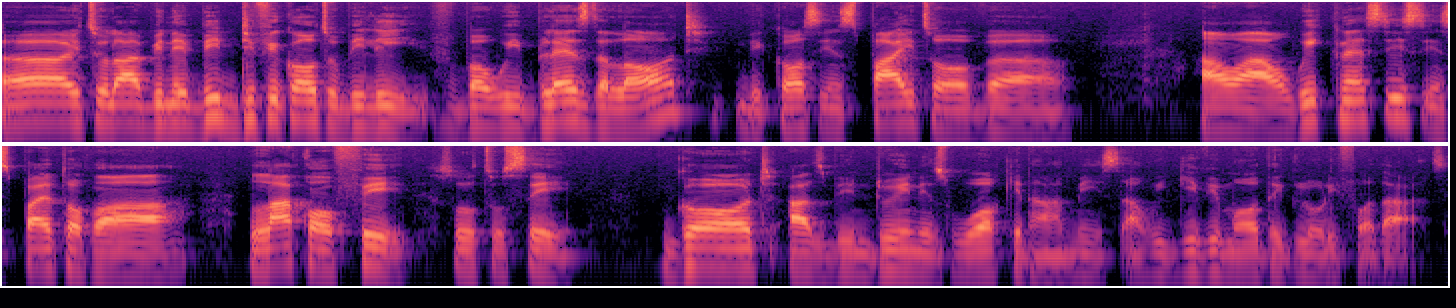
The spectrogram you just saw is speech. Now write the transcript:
uh, it would have been a bit difficult to believe, but we bless the Lord because, in spite of uh, our weaknesses, in spite of our lack of faith, so to say, God has been doing His work in our midst, and we give Him all the glory for that.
